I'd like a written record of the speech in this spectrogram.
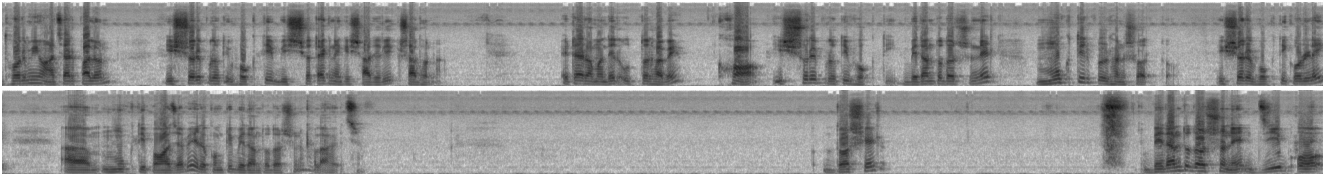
ধর্মীয় আচার পালন, ঈশ্বরের প্রতি ভক্তি, বিশ্বত্যাগ নাকি শারীরিক সাধনা? এটার আমাদের উত্তর হবে, খ, ঈশ্বরের প্রতি ভক্তি। বেদান্ত দর্শনের মুক্তির প্রধান শর্ত। ঈশ্বরের ভক্তি করলেই মুক্তি পাওয়া যাবে, এরকমটি বেদান্ত দর্শনে বলা হয়েছে। দশের বেদান্ত দর্শনে জীব ও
